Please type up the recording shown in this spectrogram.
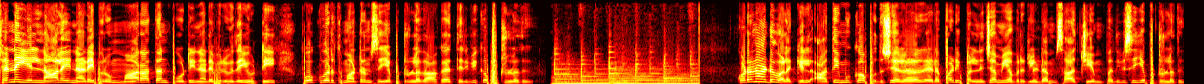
சென்னையில் நாளை நடைபெறும் மாராத்தான் போட்டி நடைபெறுவதையொட்டி போக்குவரத்து மாற்றம் செய்யப்பட்டுள்ளதாக தெரிவிக்கப்பட்டுள்ளது. கொடநாடு வழக்கில் அதிமுக பொதுச் செயலாளர் எடப்பாடி பழனிசாமி அவர்களிடம் சாட்சியம் பதிவு செய்யப்பட்டுள்ளது.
